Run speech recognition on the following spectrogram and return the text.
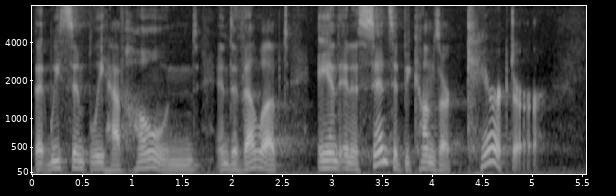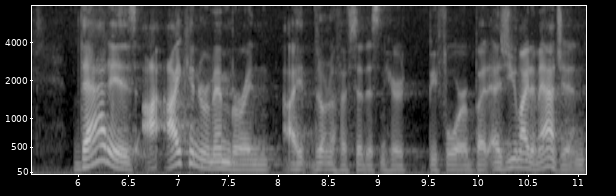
that we simply have honed and developed. And in a sense, it becomes our character. That is, I, I can remember, and I don't know if I've said this in here before, but as you might imagine,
